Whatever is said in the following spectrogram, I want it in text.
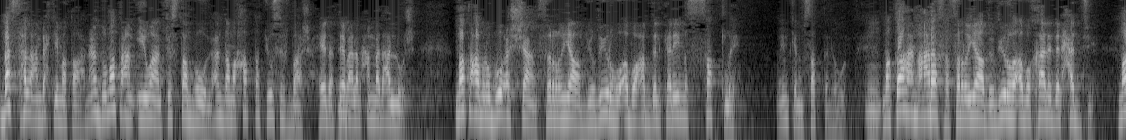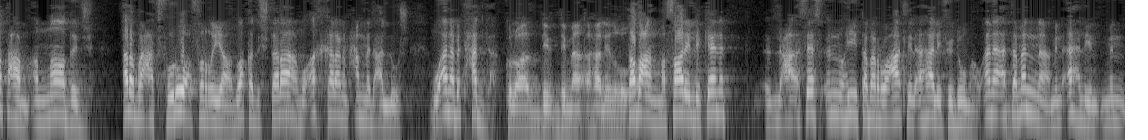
بس هلا عم بحكي مطاعم. عنده مطعم إيوان في إسطنبول عند محطة يوسف باشا. هذا تابع لمحمد علوش. مطعم ربوع الشام في الرياض يديره أبو عبد الكريم السطله ويمكن مسطل هو. مطاعم عرفه في الرياض يديرها أبو خالد الحجي. مطعم الناضج أربعة فروع في الرياض. وقد اشتراها مؤخرا محمد علوش. وأنا بتحدى. كل هذا دماء أهالي الغوط طبعا مصاري اللي كانت على أساس إنه هي تبرعات للأهالي في دوما. وأنا أتمنى من أهلي من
